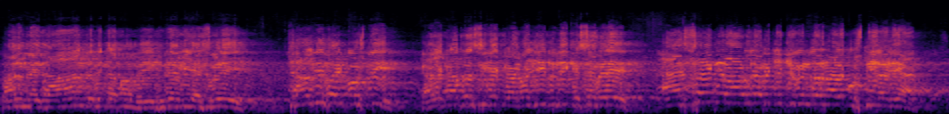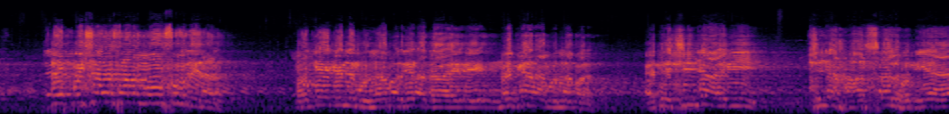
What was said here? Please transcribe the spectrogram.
ਪਰ ਮੈਦਾਨ ਦੇ ਵਿੱਚ ਆਪਾਂ ਵੇਖਦੇ ਵੀ ਇਸ ਵੇਲੇ ਚੱਲਦੀ ਹੋਈ ਕੁਸ਼ਤੀ ਗੱਲ ਕਰਦੇ ਸੀਗੇ ਕਮਲਜੀਤ ਦੀ ਕਿਸੇ ਵੇਲੇ ਐਸੇ ਗਰਾਊਂਡ ਦੇ ਵਿੱਚ ਜੋਗਿੰਦਰ ਨਾਲ ਕੁਸ਼ਤੀ ਲੜਿਆ ਤੇ ਪਿਛਲੇ ਸਾਲ ਮੌਸਮ ਦੇ ਨਾਲ, ਕਿਉਂਕਿ ਇਹ ਕਹਿੰਦੇ ਮੁੱਲਾਪੁਰ ਜਿਹੜਾ ਦਾ ਇਹ ਨਗਰ ਆ ਮੁੱਲਾਪੁਰ ਇੱਥੇ ਛਿੰਝਾਂ ਆਏਗੀ ਛਿੰਝਾਂ ਹਰ ਸਾਲ ਹੁੰਦੀਆਂ ਹੈ।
